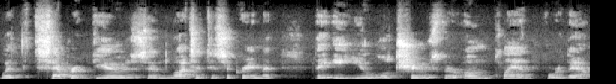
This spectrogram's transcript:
with separate views and lots of disagreement, the EU will choose their own plan for them.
